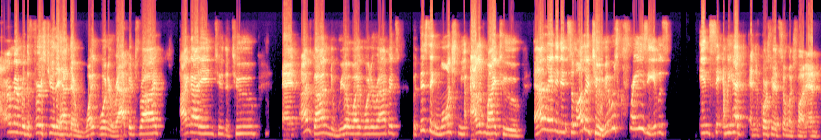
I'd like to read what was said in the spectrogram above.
I remember the first year they had their Whitewater Rapids ride. I got into the tube and I've gotten to real whitewater rapids, but this thing launched me out of my tube and I landed in some other tube. It was crazy. It was insane. We had, and of course, we had so much fun. And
